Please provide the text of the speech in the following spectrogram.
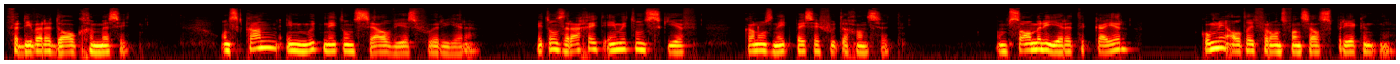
vir die wat dit dalk gemis het. Ons kan en moet net onsself wees voor die Here. Met ons regheid en met ons skeef kan ons net by sy voete gaan sit. Om saam met die Here te kuier kom nie altyd vir ons van selfsprekend nie.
